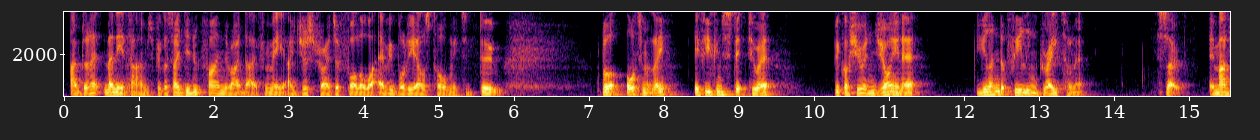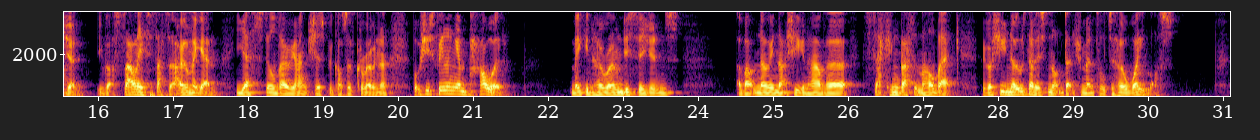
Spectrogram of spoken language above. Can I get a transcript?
I've done it many times because I didn't find the right diet for me. I just tried to follow what everybody else told me to do. But ultimately, if you can stick to it because you're enjoying it, you'll end up feeling great on it. So, imagine you've got Sally sat at home again. Yes, still very anxious because of Corona, but she's feeling empowered, making her own decisions about knowing that she can have her second glass of Malbec because she knows that it's not detrimental to her weight loss.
